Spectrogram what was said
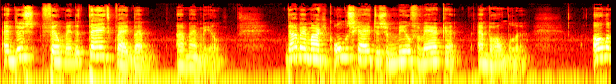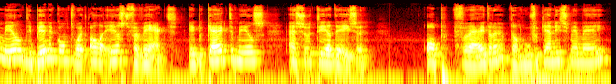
en dus veel minder tijd kwijt ben aan mijn mail. Daarbij maak ik onderscheid tussen mail verwerken en behandelen. Alle mail die binnenkomt wordt allereerst verwerkt. Ik bekijk de mails en sorteer deze. op verwijderen, dan hoef ik er niets meer mee.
